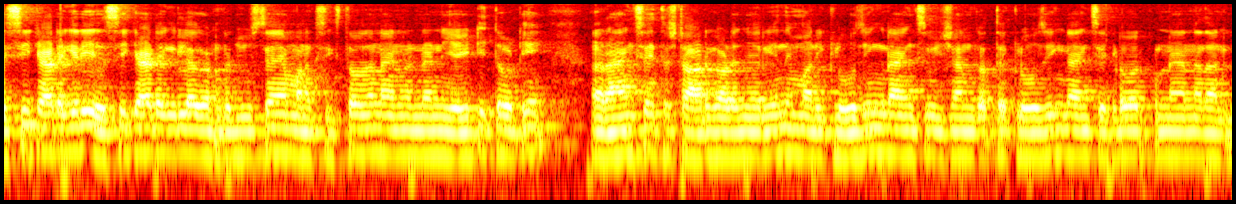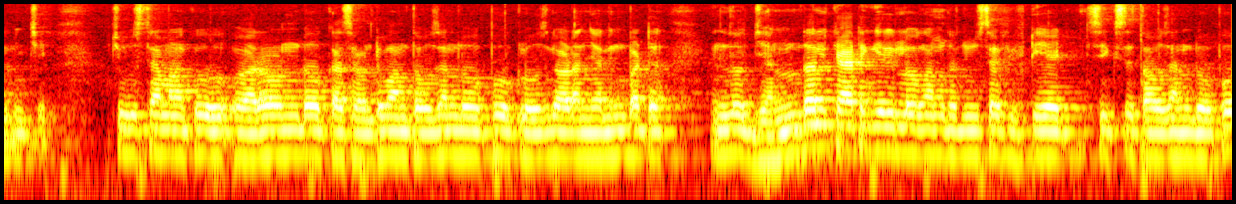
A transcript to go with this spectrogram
ఎస్సీ కేటగిరీ. ఎస్సీ కేటగిరీలో కనుక చూస్తే మనకు six thousand nine hundred and eighty తోటి ర్యాంక్స్ అయితే స్టార్ట్ కావడం జరిగింది. మరి క్లోజింగ్ ర్యాంక్స్ విషయానికి వస్తే క్లోజింగ్ ర్యాంక్స్ ఎక్కడ వరకు ఉన్నాయన్న దాని గురించి చూస్తే మనకు అరౌండ్ ఒక సెవెంటీ వన్ థౌజండ్ లోపు క్లోజ్ కావడం జరిగింది. బట్ ఇందులో జనరల్ కేటగిరీలో కనుక చూస్తే ఫిఫ్టీ ఎయిట్ సిక్స్ థౌజండ్ లోపు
